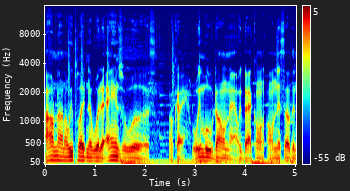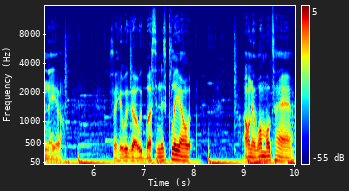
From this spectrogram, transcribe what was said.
Oh no, no, we played it where the angel was. Okay, we moved on now. We back on on this other nail. So here we go. We busting this clear on, on it one more time,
